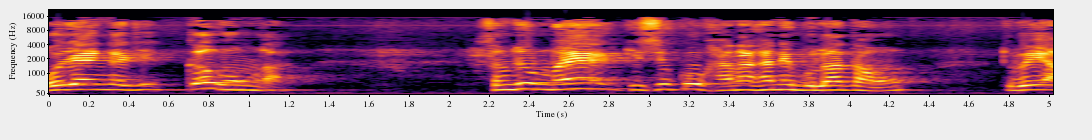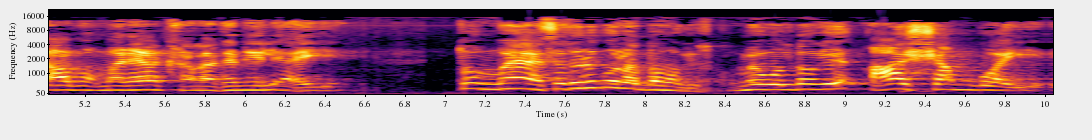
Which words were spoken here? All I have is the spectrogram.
हो जाएँगे जी? कब होगा? समझो मैं किसी को खाना खाने बुलाता हूँ कि भाई आप हमारे यहाँ खाना खाने लिए आइए। तो मैं ऐसा थोड़ी बुलाता हूँ किसको? मैं बोलता हूँ कि आज शाम को आइए।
